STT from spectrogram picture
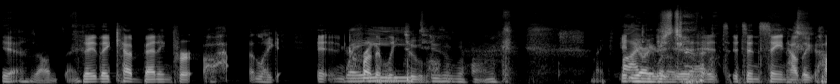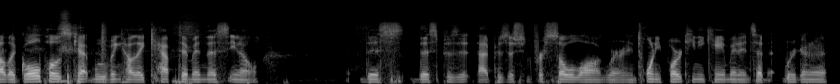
yeah. Is all I'm saying. They they kept betting for oh, like incredibly Way too too long. long. like It- We five already years. went over it- that. it's it's insane how the how the goalposts kept moving, how they kept him in this, you know, this this posi- that position for so long. Where in 2014 he came in and said we're gonna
